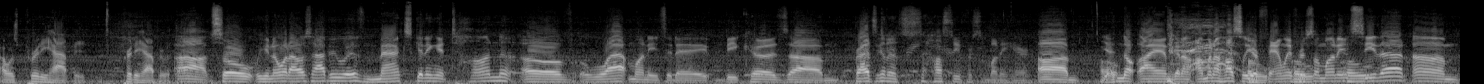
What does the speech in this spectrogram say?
I was pretty happy, pretty happy with that. Uh, so you know what I was happy with? Max getting a ton of lap money today because um, Brad's gonna hustle you for some money here. um, yeah, Oh. no, I am gonna I'm gonna hustle your Oh, family for oh, some money. oh. See that? Um,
